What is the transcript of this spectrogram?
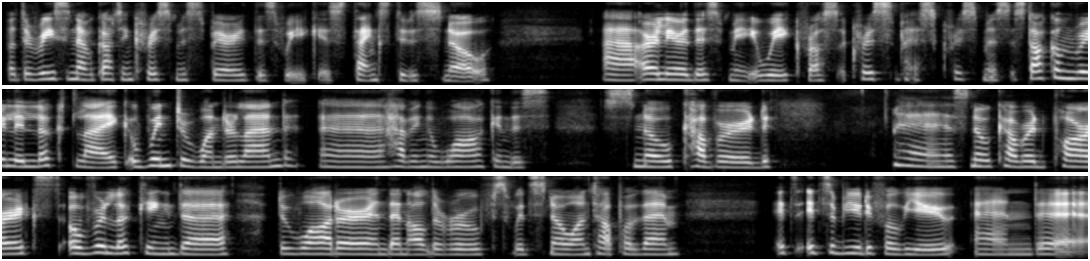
But the reason I've gotten Christmas spirit this week is thanks to the snow. Uh, earlier this week, Christmas, Christmas, Stockholm really looked like a winter wonderland. Uh, having a walk in this snow-covered, uh, snow-covered parks, overlooking the the water, and then all the roofs with snow on top of them. It's it's a beautiful view, and uh,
